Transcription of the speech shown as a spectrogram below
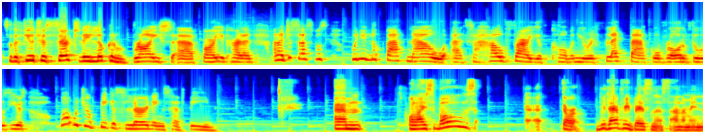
So the future is certainly looking bright uh, for you, Caroline. And I just, I suppose, when you look back now as to how far you've come and you reflect back over all of those years, what would your biggest learnings have been? Um, well, I suppose uh, there with every business, and I mean,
